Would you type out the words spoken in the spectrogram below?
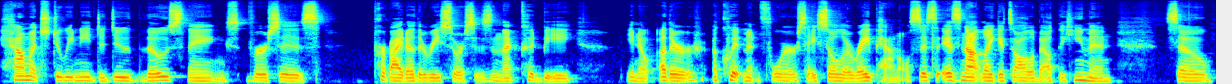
how much do we need to do those things versus provide other resources. And that could be you know other equipment for say solar array panels. It's, it's not like it's all about the human. So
